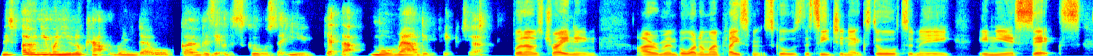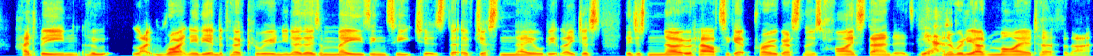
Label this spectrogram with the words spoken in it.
And it's only when you look out the window or go and visit other schools that you get that more rounded picture. When I was training, I remember one of my placement schools, the teacher next door to me in year six had been who like right near the end of her career. And you know those amazing teachers that have just nailed it? They just they just know how to get progress and those high standards. Yeah. And i really admired her for that.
